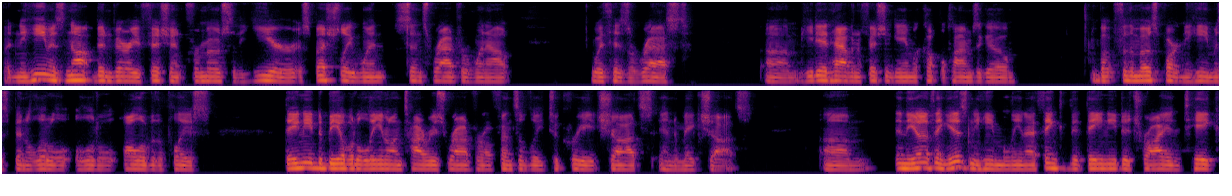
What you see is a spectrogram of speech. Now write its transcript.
but Nahiem has not been very efficient for most of the year, especially when since Radford went out with his arrest. Um, he did have an efficient game a couple times ago, but for the most part, Nahiem has been a little a little all over the place. They need to be able to lean on Tyrece Radford offensively to create shots and to make shots. Um, and the other thing is Nahiem Alleyne. I think that they need to try and take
